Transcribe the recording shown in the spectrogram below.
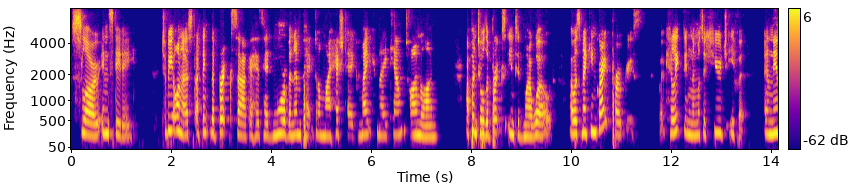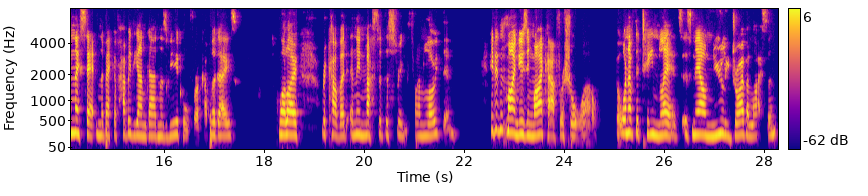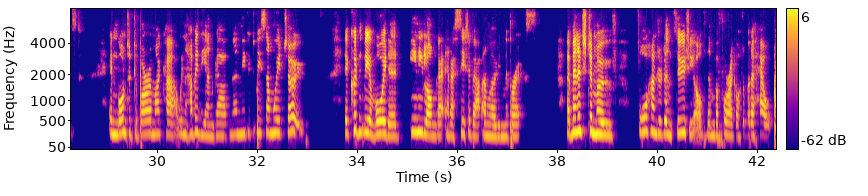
slow and steady. To be honest, I think the brick saga has had more of an impact on my hashtag make May count timeline. Up until the bricks entered my world, I was making great progress, but collecting them was a huge effort, and then they sat in the back of hubby the ungardener's vehicle for a couple of days while I recovered and then mustered the strength to unload them. He didn't mind using my car for a short while, but one of the teen lads is now newly driver licensed and wanted to borrow my car when hubby the ungardener needed to be somewhere too. It couldn't be avoided any longer, and I set about unloading the bricks. I managed to move 430 of them before I got a bit of help.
